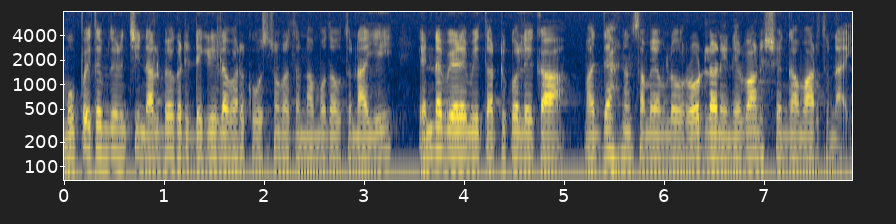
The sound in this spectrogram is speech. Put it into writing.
ముప్పై తొమ్మిది నుంచి నలభై ఒకటి డిగ్రీల వరకు ఉష్ణోగ్రతలు నమోదవుతున్నాయి. ఎండ వేడిమి తట్టుకోలేక మధ్యాహ్నం సమయంలో రోడ్లని నిర్మానుష్యంగా మారుతున్నాయి.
